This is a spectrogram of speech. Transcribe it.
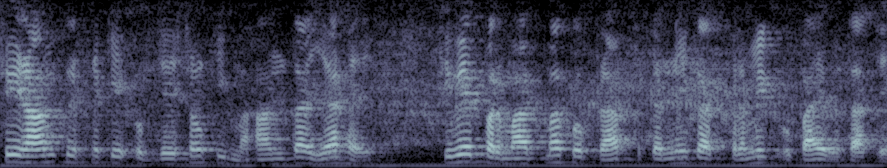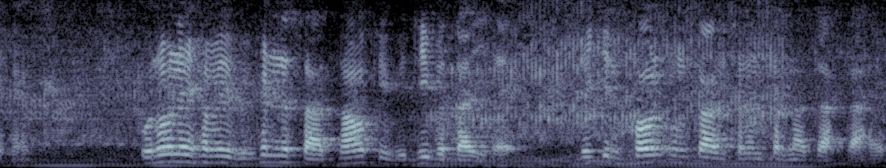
श्री रामकृष्ण के उपदेशों की महानता यह है कि वे परमात्मा को प्राप्त करने का क्रमिक उपाय बताते हैं। उन्होंने हमें विभिन्न साधनाओं की विधि बताई है, लेकिन कौन उनका अनुसरण करना चाहता है?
